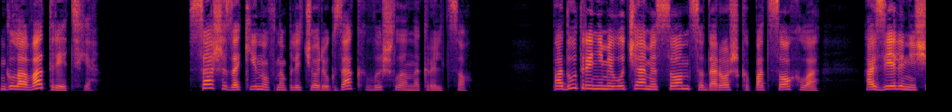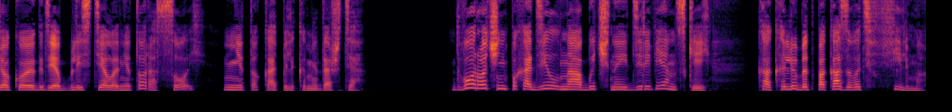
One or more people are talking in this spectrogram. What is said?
Глава третья. Саша, закинув на плечо рюкзак, вышла на крыльцо. Под утренними лучами солнца дорожка подсохла, а зелень еще кое-где блестела не то росой, не то капельками дождя. Двор очень походил на обычный деревенский, как любят показывать в фильмах.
